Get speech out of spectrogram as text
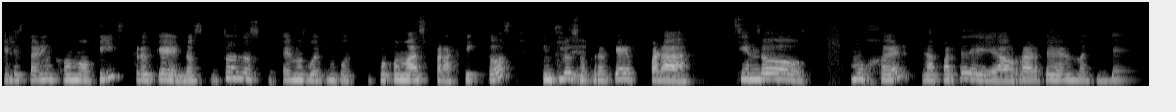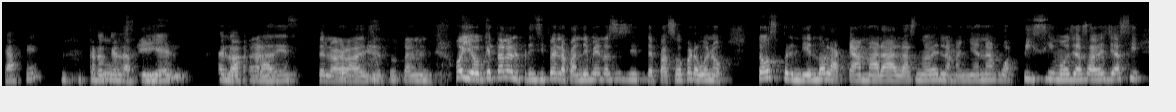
el estar en home office. Creo que nos, todos nos hemos vuelto un, po- un poco más prácticos. Incluso Sí. creo que para siendo mujer, la parte de ahorrarte el maquillaje, creo que la sí. piel te lo agradece. Te lo agradece totalmente. Oye, ¿o qué tal al principio de la pandemia? No sé si te pasó, pero bueno, todos prendiendo la cámara a las 9 de la mañana, guapísimos, ya sabes, ya sí,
